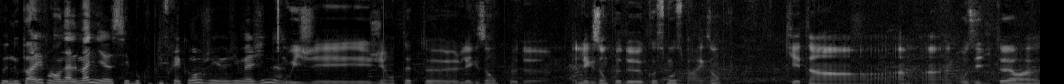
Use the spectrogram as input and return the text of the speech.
peut nous parler. Enfin, en Allemagne, c'est beaucoup plus fréquent, j'imagine. Oui, j'ai en tête euh, l'exemple de l'exemple de Cosmos par exemple, qui est un, un, un gros éditeur euh,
